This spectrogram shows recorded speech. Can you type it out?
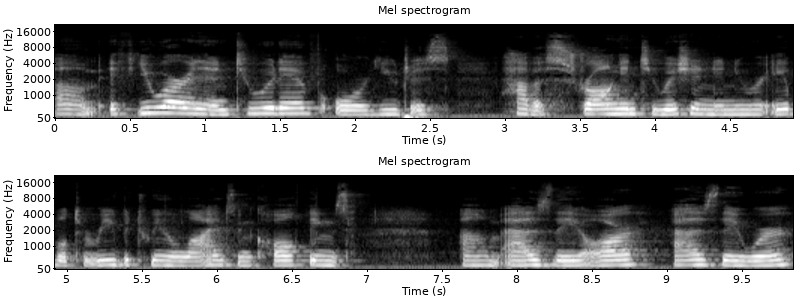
Um, if you are an intuitive or you just have a strong intuition and you were able to read between the lines and call things um, as they are, as they were,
